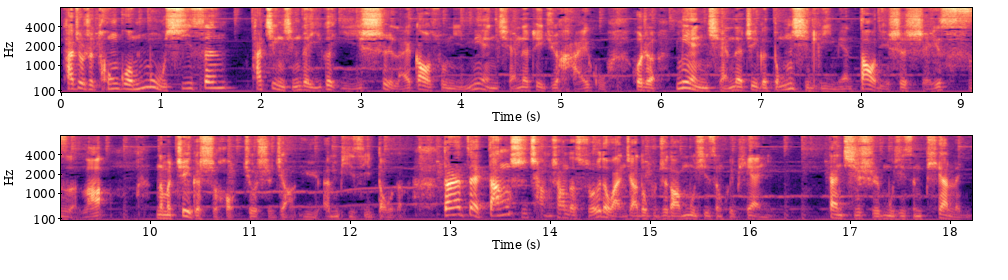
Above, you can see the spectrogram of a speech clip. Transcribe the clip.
他就是通过木西森他进行的一个仪式来告诉你面前的这具骸骨或者面前的这个东西里面到底是谁死了。那么这个时候就是叫与 NPC 斗的了。当然，在当时场上的所有的玩家都不知道木西森会骗你，但其实木西森骗了你。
